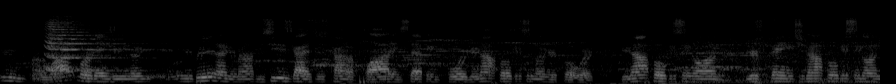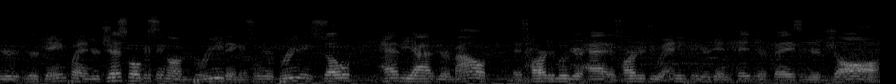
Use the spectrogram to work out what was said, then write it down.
You're a lot more danger. You know, you- when you're breathing out of your mouth, you see these guys just kind of plodding, stepping forward. You're not focusing on your footwork. You're not focusing on your feints. You're not focusing on your, your game plan. You're just focusing on breathing. And so when you're breathing so heavy out of your mouth, it's hard to move your head. It's hard to do anything. You're getting hit in your face, and your jaw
